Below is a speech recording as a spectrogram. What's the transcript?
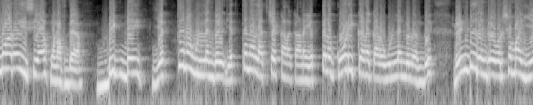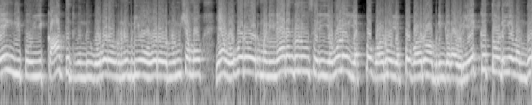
Tomorrow is a one of the big day எத்தனை உள்ளங்கள் எத்தனை லட்சக்கணக்கான எத்தனை கோடிக்கணக்கான உள்ளங்கள் வந்து ரெண்டு ரெண்டரை வருஷமா ஏங்கி போய் காத்துட்டு இருந்து ஒவ்வொரு ஒரு நிமிடியும் ஒவ்வொரு ஒரு நிமிஷமும் ஏன் ஒவ்வொரு ஒரு மணி நேரங்களும் சரி எவ்வளோ எப்போ வரும் எப்போ வரும் அப்படிங்கிற ஒரு ஏக்கத்தோடையே வந்து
